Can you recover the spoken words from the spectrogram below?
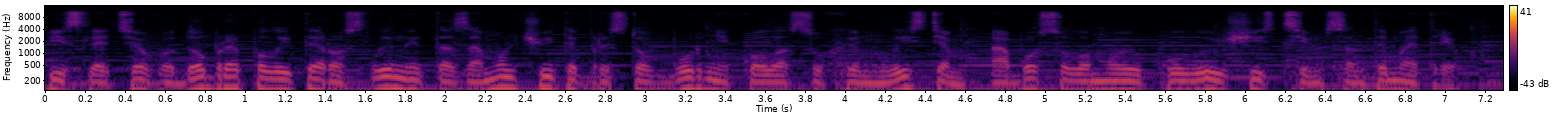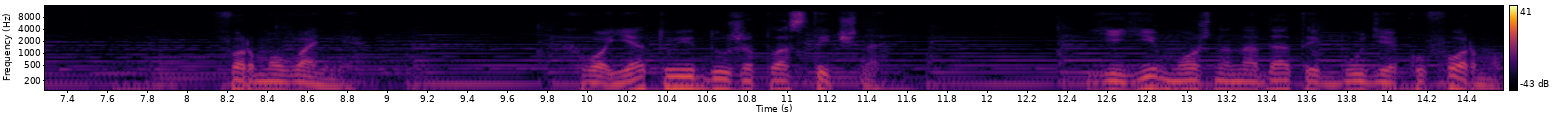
Після цього добре полийте рослини та замульчуйте пристовбурні кола сухим листям або соломою кулою 6-7 см. Формування хвоя туї дуже пластична. Її можна надати будь-яку форму.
